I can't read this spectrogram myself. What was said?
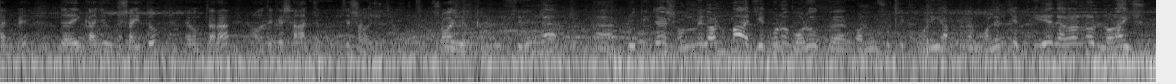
থাকবে যারা এই কাজে উৎসাহিত এবং তারা আমাদেরকে সাহায্য করছে সহযোগিতা করছে। সবাই ওয়েলকাম সেটা প্রতিটা সম্মেলন বা যে কোনো বড় কর্মসূচির পরেই আপনারা বলেন যে ফিরে দাঁড়ানোর লড়াই শুরু।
